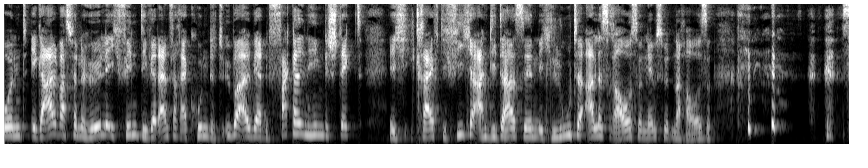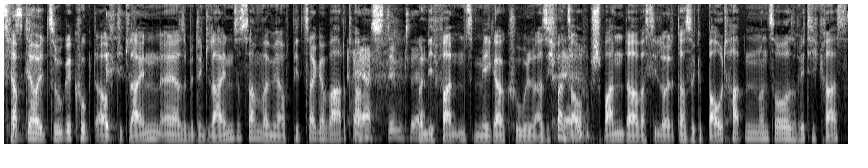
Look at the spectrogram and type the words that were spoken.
und egal was für eine Höhle ich finde, die wird einfach erkundet. Überall werden Fackeln hingesteckt. Ich greife die Viecher an, die da sind. Ich loote alles raus und nehme es mit nach Hause. ich habe dir heute zugeguckt auf die Kleinen, äh, also mit den Kleinen zusammen, weil wir auf Pizza gewartet haben. Ja, stimmt. Ja. Und die fanden es mega cool. Also ich fand es ja. auch spannend da, was die Leute da so gebaut hatten und so. Richtig krass.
